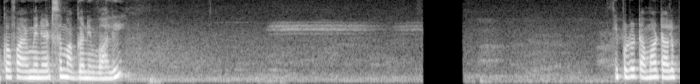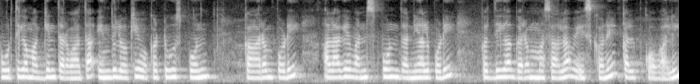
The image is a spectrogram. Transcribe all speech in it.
ఒక ఫైవ్ మినిట్స్ మగ్గనివ్వాలి. ఇప్పుడు టమాటాలు పూర్తిగా మగ్గిన తర్వాత ఇందులోకి ఒక టూ స్పూన్ కారం పొడి అలాగే వన్ స్పూన్ ధనియాల పొడి కొద్దిగా గరం మసాలా వేసుకొని కలుపుకోవాలి.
